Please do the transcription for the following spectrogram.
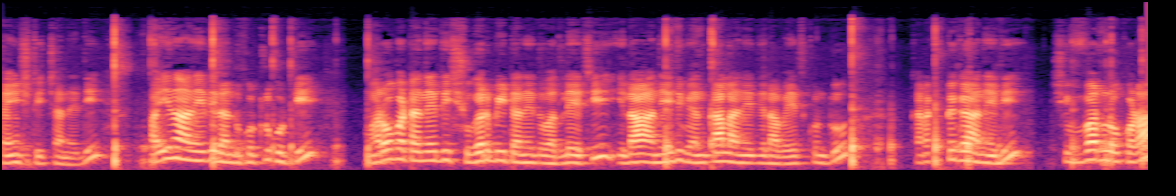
చైన్ స్టిచ్ అనేది పైన అనేది రెండు కుట్లు కుట్టి మరొకటి అనేది షుగర్ బీట్ అనేది వదిలేసి ఇలా అనేది వెనకాల అనేది ఇలా వేసుకుంటూ కరెక్ట్గా అనేది చివర్లో కూడా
